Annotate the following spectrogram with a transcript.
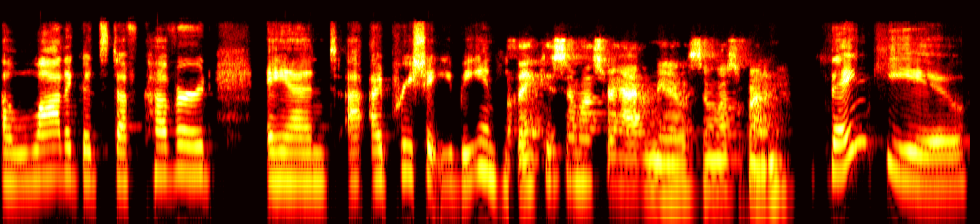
a lot of good stuff covered, and I, I appreciate you being here. Thank you so much for having me. It was so much fun. Thank you.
